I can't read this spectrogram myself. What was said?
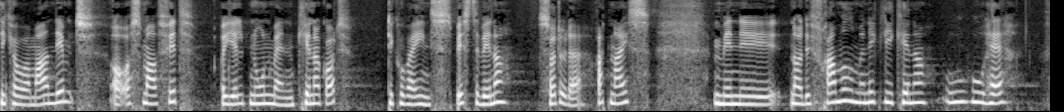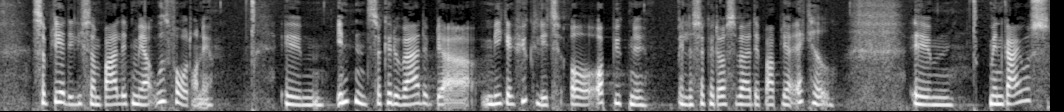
det kan jo være meget nemt og også meget fedt at hjælpe nogen, man kender godt. Det kunne være ens bedste venner. Så er det da ret nice. Men øh, når det er fremmede, man ikke lige kender, uha, så bliver det ligesom bare lidt mere udfordrende. Øhm, enten så kan det være, at det bliver mega hyggeligt og opbyggende, eller så kan det også være, at det bare bliver akavet. Øhm, men Gaius,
